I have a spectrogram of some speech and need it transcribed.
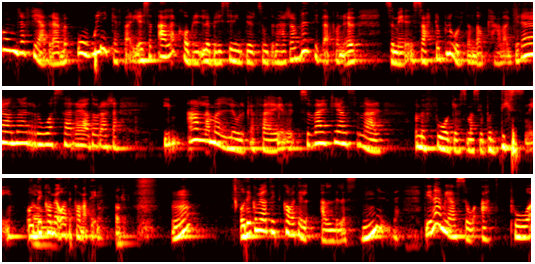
hundra fjädrar med olika färger så att alla kolibris ser inte ut som den här som vi tittar på nu som är svart och blå utan de kan vara gröna, rosa, röda, orangea i alla möjliga olika färger. Så verkligen sån här ja, fågel som man ser på Disney. Och det kommer jag återkomma till. Okej. Mm. Och det kommer jag återkomma till alldeles nu. Det är nämligen så att på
